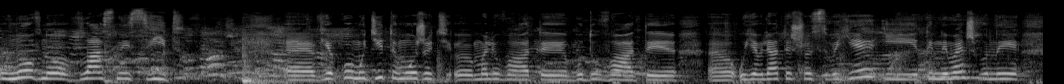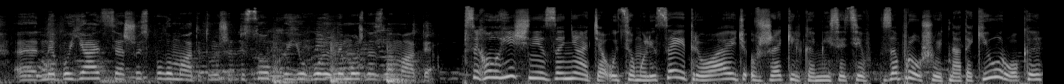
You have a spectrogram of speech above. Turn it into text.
умовно власний світ. Е, В якому діти можуть е, малювати, будувати, е, уявляти щось своє, і тим не менш вони не бояться щось поламати, тому що пісок його не можна зламати. Психологічні заняття у цьому ліцеї тривають вже кілька місяців. Запрошують на такі уроки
